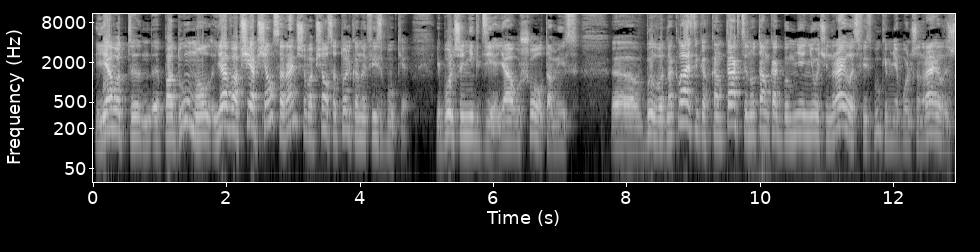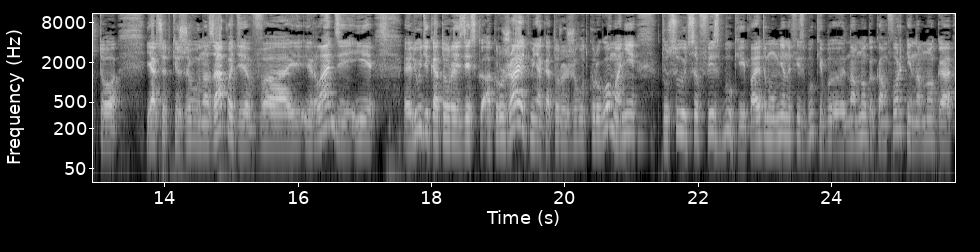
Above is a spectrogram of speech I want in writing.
И я вот э, подумал, я вообще общался, раньше общался только на Фейсбуке. И больше нигде. Я ушел там из Э, был в Одноклассниках, ВКонтакте, но там как бы мне не очень нравилось. В Фейсбуке мне больше нравилось, что я все-таки живу на Западе, в э, Ирландии, и люди, которые здесь окружают меня, которые живут кругом, они тусуются в Фейсбуке, и поэтому мне на Фейсбуке намного комфортнее, намного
